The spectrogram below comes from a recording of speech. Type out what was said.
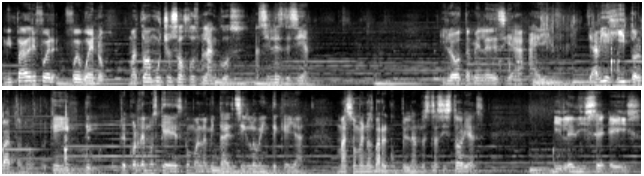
Mi padre fue, fue bueno, mató a muchos ojos blancos, así les decían luego también le decía a Eve, ya viejito el vato, ¿no? Porque Eve, recordemos que es como a la mitad del siglo XX que ella más o menos va recopilando estas historias. Y le dice Ace,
